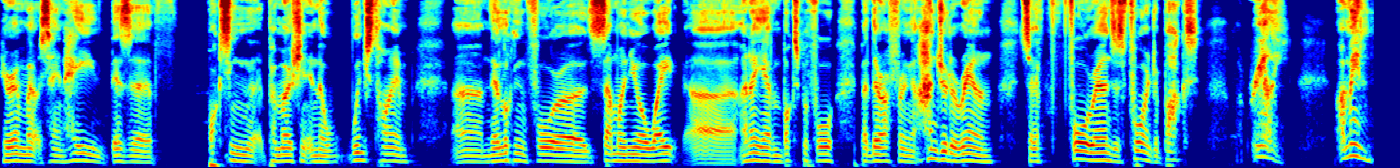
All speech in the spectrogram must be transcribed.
he rang me up saying, "Hey, there's a boxing promotion in a week's time. Um, they're looking for uh, someone your weight. Uh, I know you haven't boxed before, but they're offering a hundred a round. So four rounds is four hundred bucks. Like, really? I'm in.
